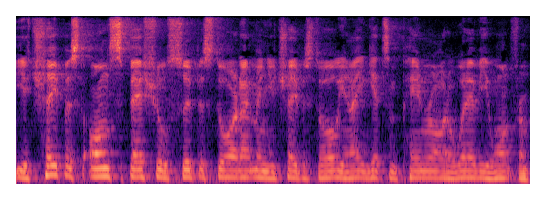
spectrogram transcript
your cheapest on special superstore. I don't mean your cheapest oil. You know, you can get some Penrite or whatever you want from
